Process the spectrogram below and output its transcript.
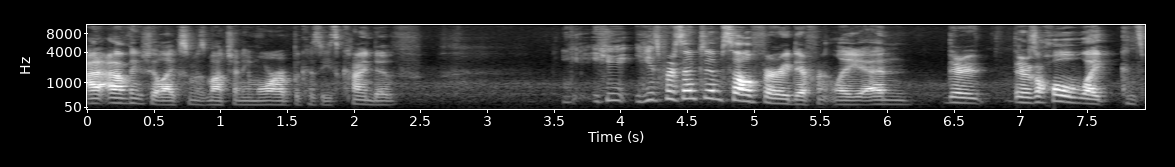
I, I don't think she likes him as much anymore because he's kind of he he's presented himself very differently, and there there's a whole like cons-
